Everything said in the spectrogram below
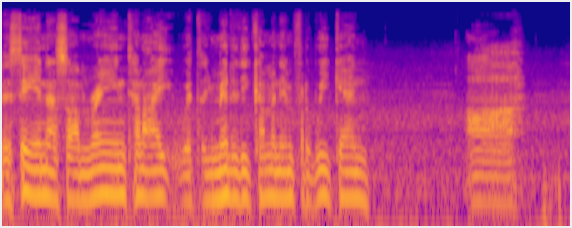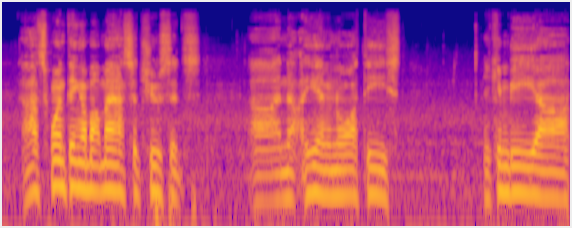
they're saying there's some rain tonight with the humidity coming in for the weekend. Uh, that's one thing about Massachusetts. Uh, here in the Northeast, it can be uh,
